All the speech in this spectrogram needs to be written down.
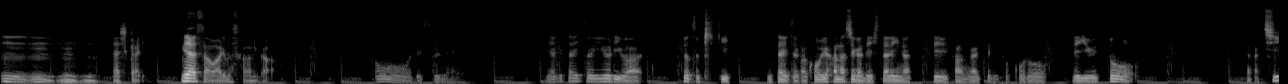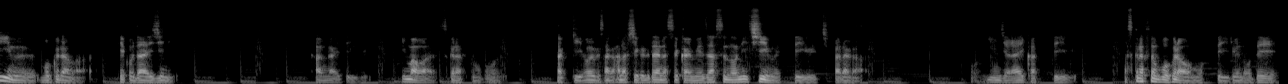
うんうんうんうん。確かに。皆さんはありますか？何か。そうですね。やりたいというよりは、ちょっと聞きたいというか、こういう話ができたらいいなって考えてるところで言うと、なんかチーム、僕らは結構大事に考えている。今は少なくともこう、さっき大部さんが話してくれたような世界を目指すのにチームっていう力がいいんじゃないかって少なくとも僕らは思っているので、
